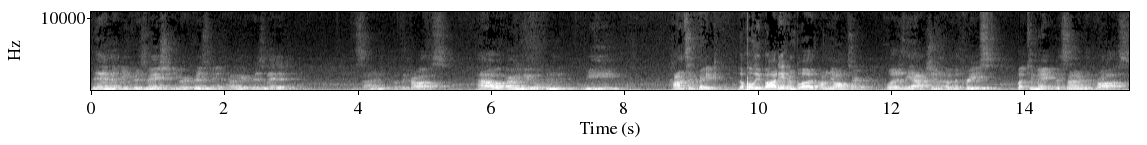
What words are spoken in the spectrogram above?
then in chrismation. You are chrismated. How are you chrismated? The sign of the cross. How are you when we consecrate the holy body and blood on the altar? What is the action of the priest? But to make the sign of the cross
